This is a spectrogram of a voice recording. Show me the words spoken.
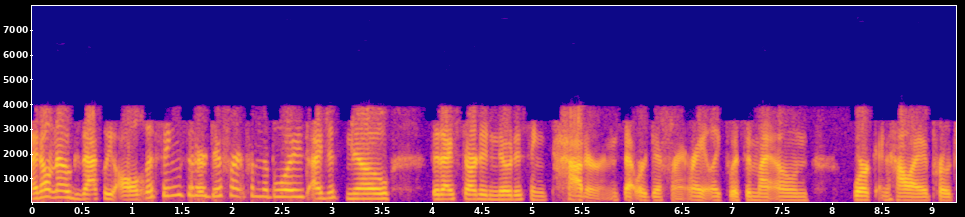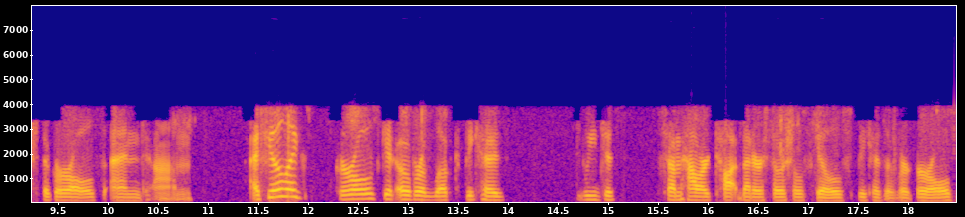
I don't know exactly all the things that are different from the boys. I just know that I started noticing patterns that were different, right? Like within my own work and how I approach the girls and um I feel like girls get overlooked because we just somehow are taught better social skills because of our girls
